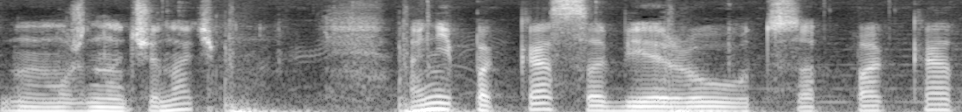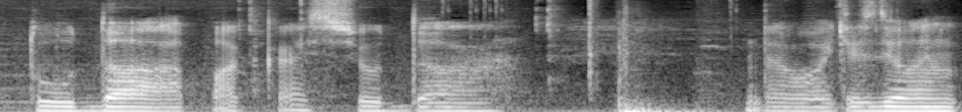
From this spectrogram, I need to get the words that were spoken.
Можно начинать. Они пока соберутся, пока туда, пока сюда. Давайте сделаем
